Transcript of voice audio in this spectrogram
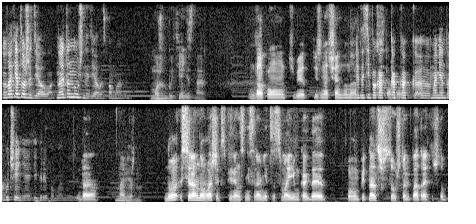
Ну, так я тоже делала. Но это нужно делать, по-моему. Может быть, я не знаю. Да, по-моему, тебе изначально надо. Это типа как, как, как э, момент обучения игры, по-моему. идет. Да. Наверное. Но все равно ваш experience не сравнится с моим, когда я, по-моему, 15 часов, что ли, потратил, чтобы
